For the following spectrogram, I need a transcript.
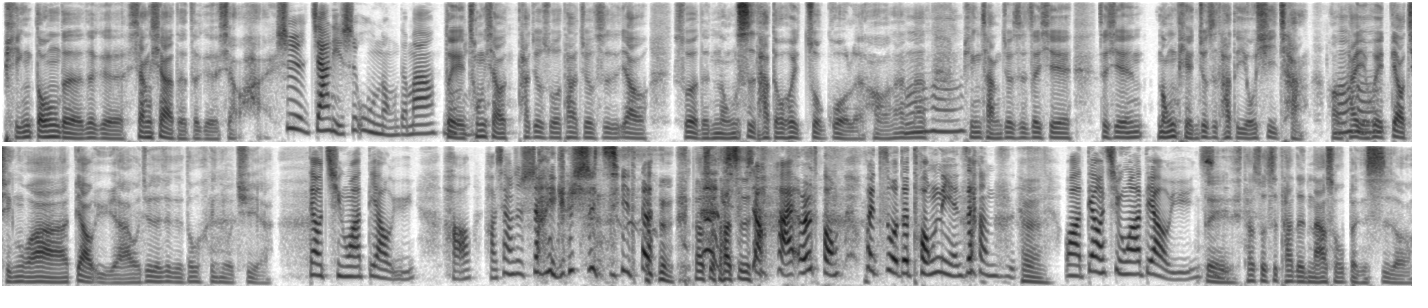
屏东的这个乡下的这个小孩，是家里是务农的吗？对，从小他就说他就是要所有的农事他都会做过了哈。那那平常就是这些这些农田就是他的游戏场哦，他也会钓青蛙啊、钓鱼啊，我觉得这个都很有趣啊。钓青蛙、钓鱼，好，好像是上一个世纪的。他说他是 小孩儿童会做的童年这样子。嗯，哇，钓青蛙、钓鱼，对，他说是他的拿手本事哦，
